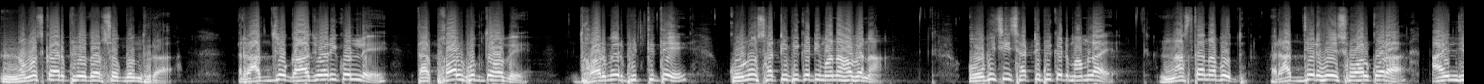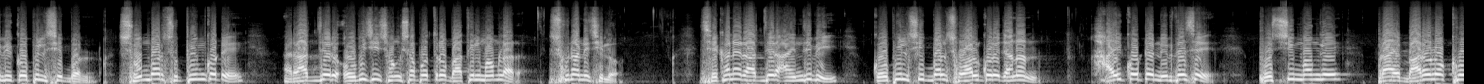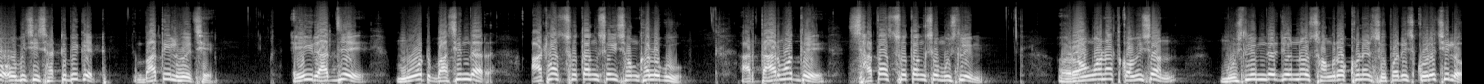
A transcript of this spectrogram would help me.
নমস্কার প্রিয় দর্শক বন্ধুরা। রাজ্য গাজোয়ারি করলে তার ফল ভুগতে হবে। ধর্মের ভিত্তিতে কোনো সার্টিফিকেটই মানা হবে না। ওবিসি সার্টিফিকেট মামলায় নাস্তানাবুদ রাজ্যের হয়ে সওয়াল করা আইনজীবী কপিল সিব্বল। সোমবার সুপ্রিম কোর্টে রাজ্যের ওবিসি শংসাপত্র বাতিল মামলার শুনানি ছিল। সেখানে রাজ্যের আইনজীবী কপিল সিব্বল সওয়াল করে জানান, হাইকোর্টের নির্দেশে পশ্চিমবঙ্গে প্রায় বারো লক্ষ ওবিসি সার্টিফিকেট বাতিল হয়েছে। এই রাজ্যে মোট বাসিন্দার আঠাশ শতাংশই সংখ্যালঘু আর তার মধ্যে সাতাশ শতাংশ মুসলিম। রঙ্গনাথ কমিশন মুসলিমদের জন্য সংরক্ষণের সুপারিশ করেছিল।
